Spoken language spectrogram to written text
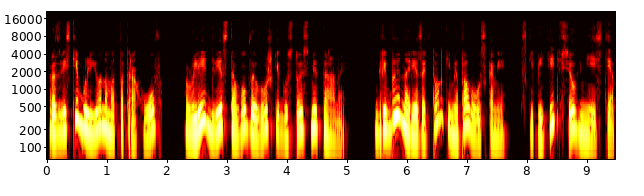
Развести бульоном от потрохов, влить две столовые ложки густой сметаны. Грибы нарезать тонкими полосками, вскипятить все вместе.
